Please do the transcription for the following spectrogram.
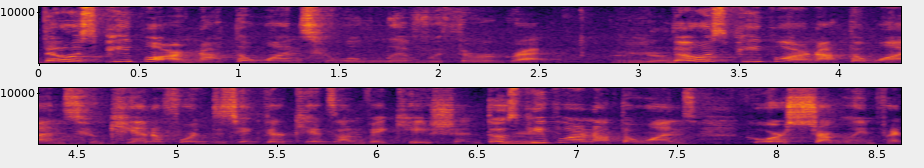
those people are not the ones who will live with the regret There you go. Those people are not the ones who can't afford to take their kids on vacation. Those Mm. people are not the ones who are struggling for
